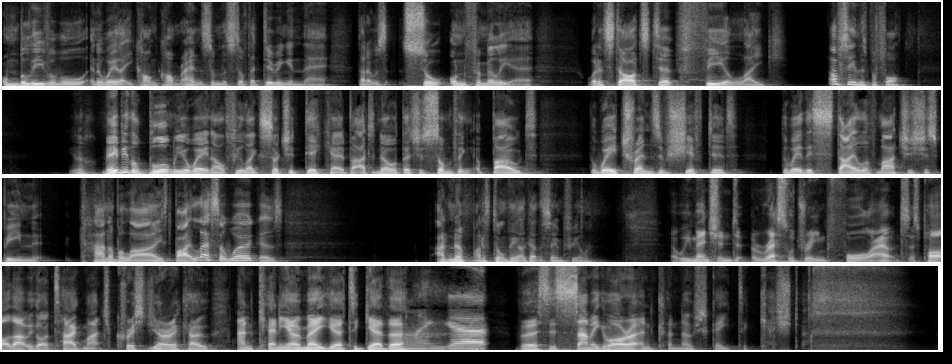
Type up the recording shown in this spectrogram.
unbelievable in a way that you can't comprehend some of the stuff they're doing in there that it was so unfamiliar when it starts to feel like I've seen this before. You know, maybe they'll blow me away and I'll feel like such a dickhead, but I don't know. There's just something about the way trends have shifted, the way this style of match has just been cannibalized by lesser workers. I don't know. I just don't think I'll get the same feeling. Uh, We mentioned WrestleDream Fallout. As part of that, we got a tag match: Chris Jericho and Kenny Omega together. Oh my god! Versus Sammy Guevara and Konosuke Takeshita.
